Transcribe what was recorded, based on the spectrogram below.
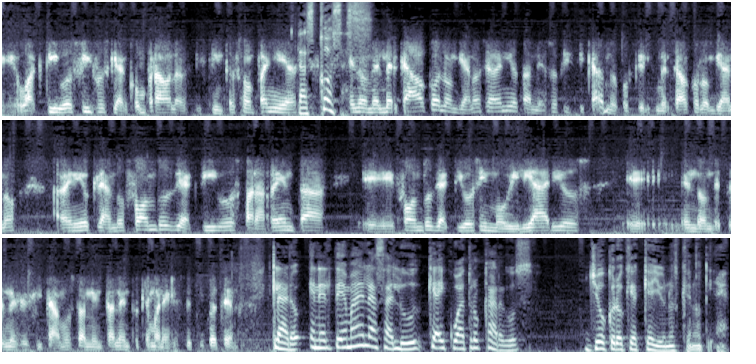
eh, o activos fijos que han comprado las distintas compañías Las cosas. en donde el mercado colombiano se ha venido también sofisticando, porque el mercado colombiano ha venido creando fondos de activos para renta, eh, fondos de activos inmobiliarios, eh, en donde pues, necesitamos también talento que maneje este tipo de temas. Claro, en el tema de la salud, que hay cuatro cargos, yo creo que aquí hay unos que no tienen.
